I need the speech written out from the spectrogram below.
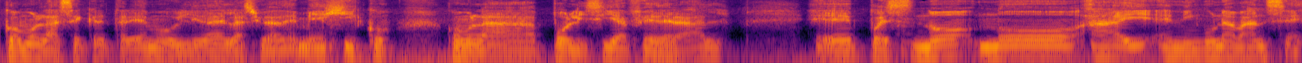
como la Secretaría de Movilidad de la Ciudad de México, como la Policía Federal, eh, pues no, no hay ningún avance.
